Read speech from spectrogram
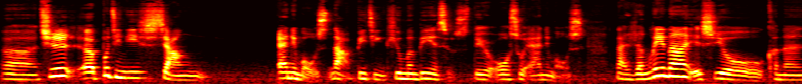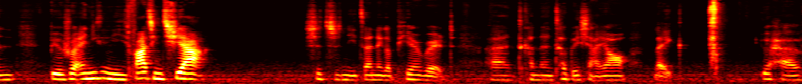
呃，其实呃不仅仅想 animals，那毕竟 human beings they are also animals。那人类呢也是有可能。比如说，哎，你你发情期啊，是指你在那个 period，啊，可能特别想要，like you have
